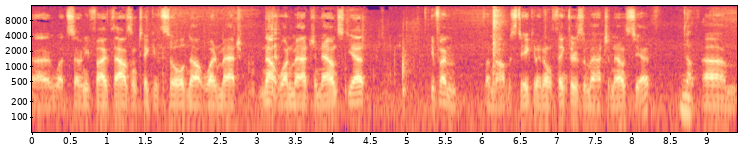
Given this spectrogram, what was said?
uh, what seventy five thousand tickets sold, not one match, not one match announced yet. If I'm if I'm not mistaken. I don't think there's a match announced yet. No. Um,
